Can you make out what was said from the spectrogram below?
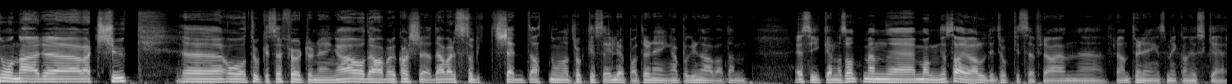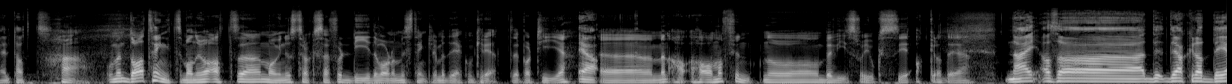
noen har eh, vært sjuk og trukket seg før turneringa, og det har vel kanskje det har vel så vidt skjedd at noen har trukket seg i løpet av turneringa pga. at de er syk eller noe sånt, men eh, Magnus har jo aldri trukket seg fra en, eh, fra en turnering som jeg kan huske helt tatt. Hæ. Men da tenkte man jo at eh, Magnus trakk seg fordi det var noe mistenkelig med det konkrete partiet. Ja. Men ha, har man funnet noe bevis for juks i akkurat det? Nei, altså Det, det er akkurat det,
